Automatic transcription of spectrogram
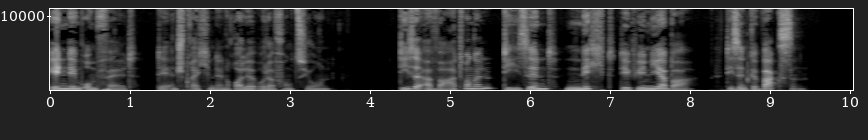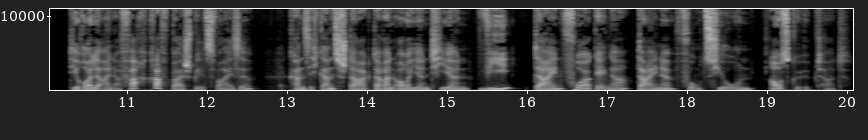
in dem Umfeld der entsprechenden Rolle oder Funktion. Diese Erwartungen, die sind nicht definierbar, die sind gewachsen. Die Rolle einer Fachkraft beispielsweise kann sich ganz stark daran orientieren, wie dein Vorgänger deine Funktion ausgeübt hat.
